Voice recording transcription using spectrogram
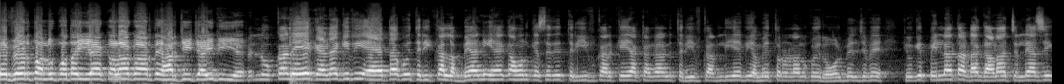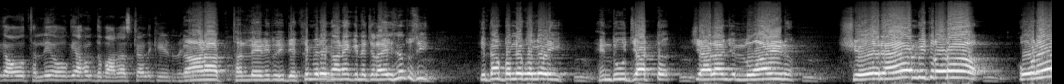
ਤੇ ਫਿਰ ਤੁਹਾਨੂੰ ਪਤਾ ਹੀ ਹੈ ਕਲਾਕਾਰ ਤੇ ਹਰ ਚੀਜ਼ ਚਾਹੀਦੀ ਹੈ। ਫਿਰ ਲੋਕਾਂ ਨੇ ਇਹ ਕਹਿਣਾ ਕਿ ਵੀ ਐ ਤਾਂ ਕੋਈ ਤਰੀਕਾ ਲੱਭਿਆ ਨਹੀਂ ਹੈਗਾ ਹੁਣ ਕਿਸੇ ਦੀ ਤਾਰੀਫ ਕਰਕੇ ਜਾਂ ਕੰਗਨਾ ਨੇ ਤਾਰੀਫ ਕਰ ਲਈ ਹੈ ਵੀ ਅਮਿਤ ਅਰੋੜਾ ਨੂੰ ਕੋਈ ਰੋਲ ਮਿਲ ਜਾਵੇ ਕਿਉਂਕਿ ਪਹਿਲਾਂ ਤੁਹਾਡਾ ਗਾਣਾ ਚੱਲਿਆ ਸੀਗਾ ਉਹ ਥੱਲੇ ਹੋ ਗਿਆ ਹੁਣ ਦੁਬਾਰਾ ਸਟੈਂਡ ਖੇਡ ਰਹੇ ਗਾਣਾ ਥੱਲੇ ਨਹੀਂ ਤੁਸੀਂ ਦੇਖੇ ਮੇਰੇ ਗਾਣੇ ਕਿੰਨੇ ਚਲਾਏ ਸੀ ਨਾ ਤੁਸੀਂ? ਕਿਦਾਂ ਬੱਲੇ ਬੱਲੇ ਹੋਈ? ਹਿੰਦੂ ਜੱਟ ਚੈਲੰਜ ਲੋਇਨ ਸ਼ੇਰ ਹੈ ਮਿੱਤਰੋੜਾ ਕੌਣ ਹੈ?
